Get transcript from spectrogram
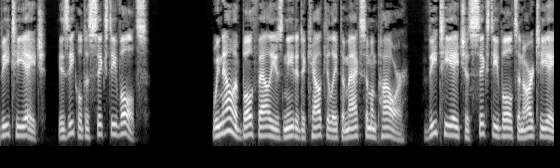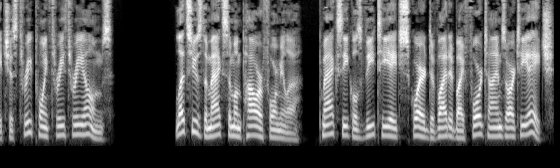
VTH, is equal to 60 volts. We now have both values needed to calculate the maximum power, VTH is 60 volts and RTH is 3.33 ohms. Let's use the maximum power formula, max equals VTH squared divided by 4 times RTH.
